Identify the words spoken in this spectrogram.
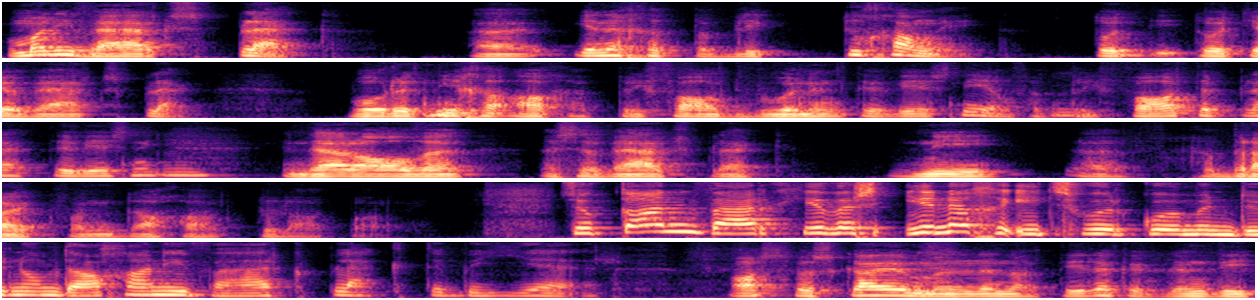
omdat die werksplek uh enige publiek toegang het tot die, tot jou werksplek, word dit nie geag 'n privaat woning te wees nie of 'n private plek te wees nie. Mm. En derhalwe is 'n werksplek nie uh, gebruik van dagga toelaatbaar nie. So kan werkgewers enige iets voorkomend doen om dagga aan die werkplek te beheer. As verskeie middele natuurlik, ek dink die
